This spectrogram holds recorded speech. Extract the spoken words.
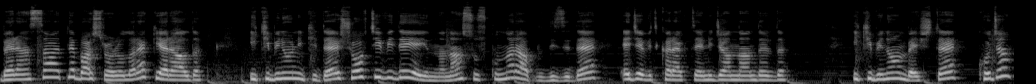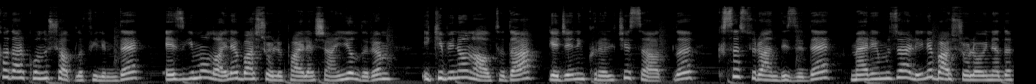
Beren Saat'le başrol olarak yer aldı. 2012'de Show TV'de yayınlanan Suskunlar adlı dizide Ecevit karakterini canlandırdı. 2015'te Kocan Kadar Konuş adlı filmde Ezgi Mola ile başrolü paylaşan Yıldırım, 2016'da Gecenin Kraliçesi adlı kısa süren dizide Meryem Üzerli ile başrol oynadı.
